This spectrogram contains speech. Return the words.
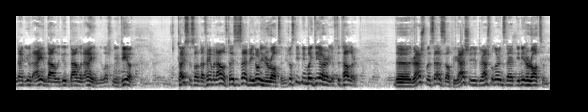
not yud ayin dalet, yud dalet ayin. Me idea. Taisus on the famous aleph. Taisus said that you don't need a rotzen. You just need to be my dear. You have to tell her. The Rashba says Al Rashi. The Rashba learns that you need a rotzen.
